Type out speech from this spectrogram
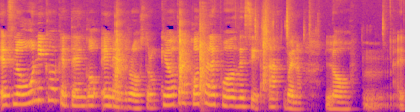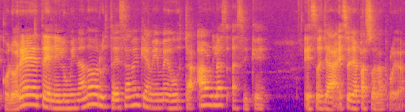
Es lo único que tengo en el rostro. ¿Qué otras cosas les puedo decir? Ah, bueno, los, mm, el colorete, el iluminador. Ustedes saben que a mí me gusta Hourglass, así que eso ya, eso ya pasó la prueba.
